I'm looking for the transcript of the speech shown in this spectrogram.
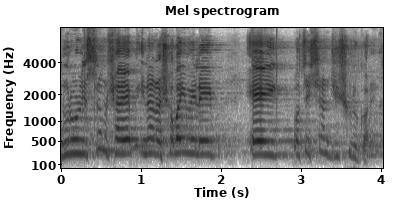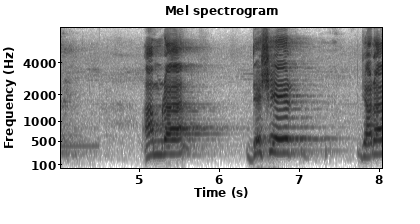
নুরুল ইসলাম সাহেব, ইনারা সবাই মিলে এই প্রতিষ্ঠানটি শুরু করেন। আমরা দেশের যারা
